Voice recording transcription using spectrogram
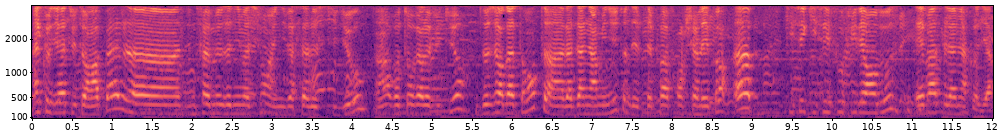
Hein, Claudia, tu t'en rappelles euh, d'une fameuse animation à Universal Studios, hein, Retour vers le futur, deux heures d'attente, à la dernière minute, on était prêt à franchir les portes, hop, qui c'est qui s'est faufilé en douce Eh ben c'est la mère Claudia.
